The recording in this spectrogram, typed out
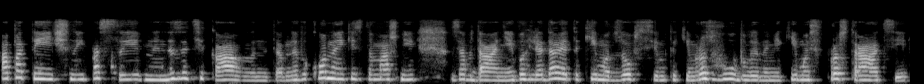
апатичний, пасивний, незацікавлений, там, не виконує якісь домашні завдання і виглядає таким от зовсім таким розгубленим, якимось в прострації,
